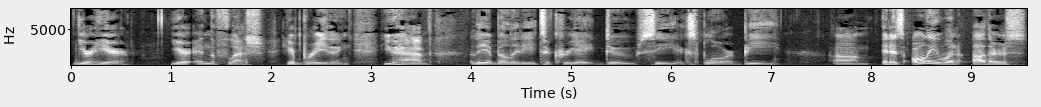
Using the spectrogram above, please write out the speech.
You're here. You're in the flesh. You're breathing. You have the ability to create, do, see, explore, be. Um, it is only when others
